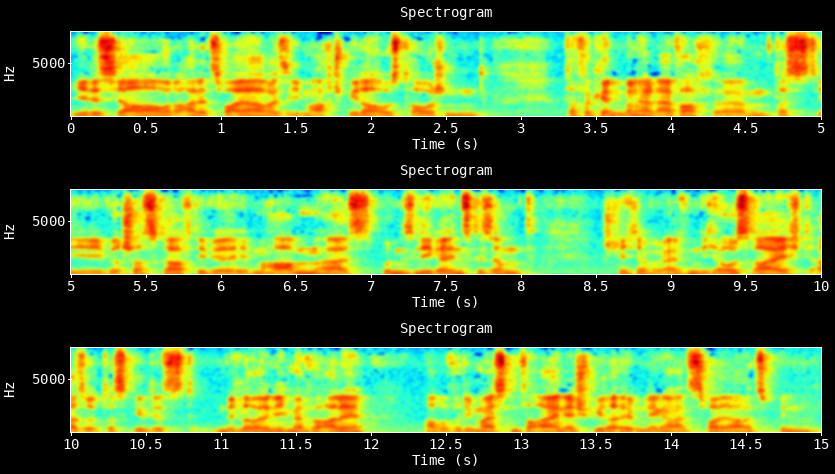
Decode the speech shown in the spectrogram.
jedes Jahr oder alle zwei Jahre sieben, acht Spieler austauschen. Und da verkennt man halt einfach, ähm, dass die Wirtschaftskraft, die wir eben haben als Bundesliga insgesamt, schlicht und ergreifend nicht ausreicht. Also das gilt jetzt mittlerweile nicht mehr für alle, aber für die meisten Vereine Spieler eben länger als zwei Jahre zu binden.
